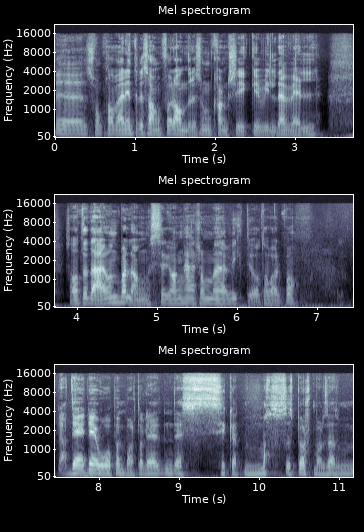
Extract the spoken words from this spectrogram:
eh, som kan være interessant for andre som kanskje ikke vil deg vel. Så det er jo en balansegang her som er viktig å ta vare på. Ja, det, det, er åpenbart, og det, det, er sikkert masse spørsmål som,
